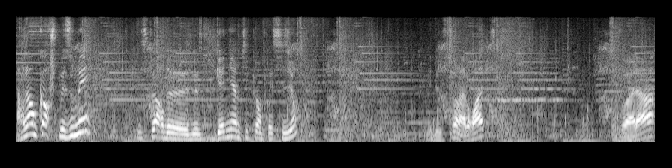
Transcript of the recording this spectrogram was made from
Alors là encore, je peux zoomer, histoire de, gagner un petit peu en précision. Et de sur la droite. Voilà.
